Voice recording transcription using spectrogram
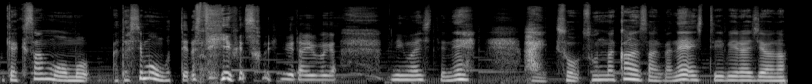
お客さんも思う。私も思ってるっていう、そういうライブがありましてね。はい。そう。そんなカンさんがね、STV ラジオの、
